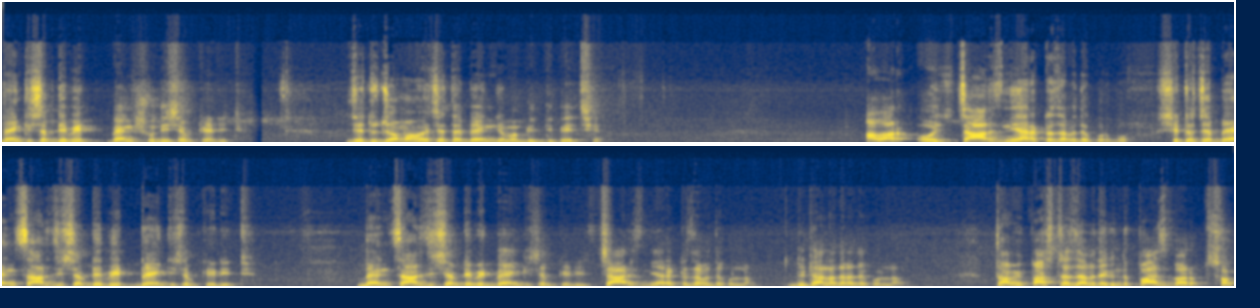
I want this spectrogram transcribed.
ব্যাংক হিসাব ডেবিট, ব্যাংক সুদ হিসাব ক্রেডিট। যেহেতু জমা হয়েছে, তাই ব্যাংক জমা বৃদ্ধি পেয়েছে। আবার ওই চার্জ নিয়ে আর একটা জাবেদা করব, সেটা হচ্ছে ব্যাংক চার্জ হিসাব ডেবিট, ব্যাংক হিসাব ক্রেডিট। ব্যাংক চার্জ হিসাব ডেবিট ব্যাংক হিসাব ক্রেডিট চার্জ নিয়ে আরেকটা জাবেদা করলাম। দুইটা আলাদা আলাদা করলাম। তো আমি পাঁচটা জাবেদা কিন্তু পাঁচবার শখ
